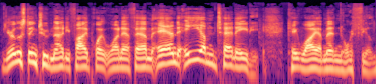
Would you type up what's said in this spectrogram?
You're listening to 95.1 FM and AM 1080, KYMN Northfield.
